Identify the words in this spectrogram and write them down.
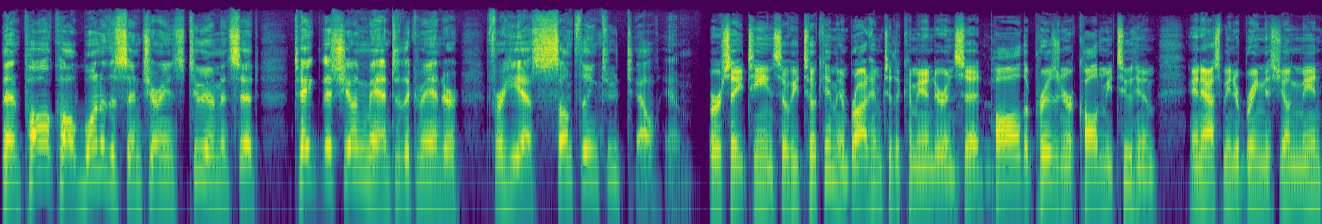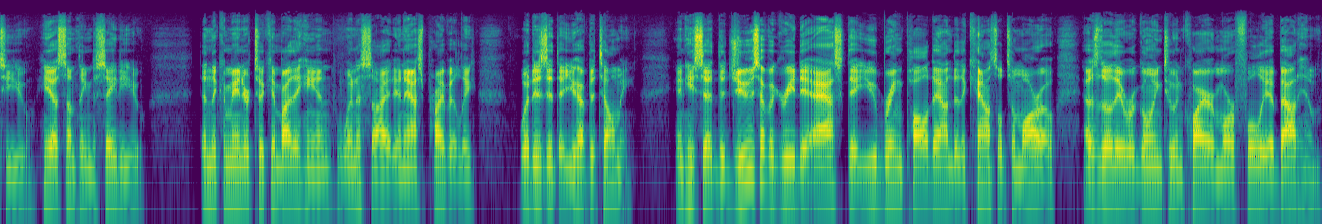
Then Paul called one of the centurions to him and said, Take this young man to the commander, for he has something to tell him. Verse 18 So he took him and brought him to the commander and said, Paul, the prisoner, called me to him and asked me to bring this young man to you. He has something to say to you. Then the commander took him by the hand, went aside, and asked privately, What is it that you have to tell me? And he said, The Jews have agreed to ask that you bring Paul down to the council tomorrow, as though they were going to inquire more fully about him.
